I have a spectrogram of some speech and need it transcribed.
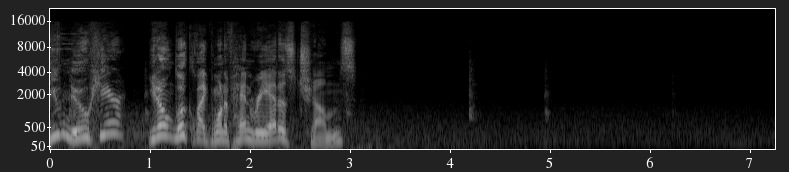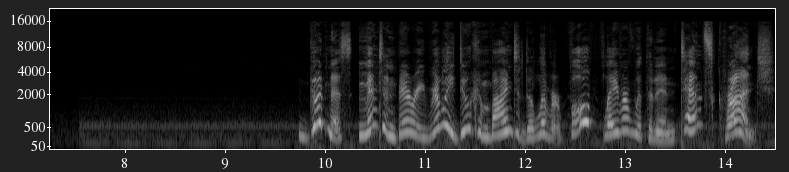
You new here? You don't look like one of Henrietta's chums. Goodness, mint and berry really do combine to deliver full flavor with an intense crunch.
